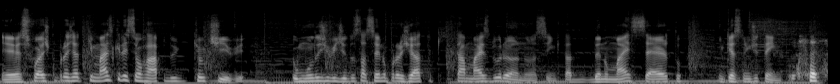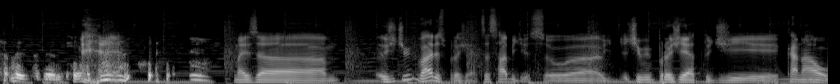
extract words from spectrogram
Esse foi, acho que, o projeto que mais cresceu rápido que eu tive. O Mundo Dividido está sendo o projeto que tá mais durando, assim, que tá dando mais certo em questão de tempo. Menos. Mas ah, eu já tive vários projetos, você sabe disso. Eu, ah, eu tive projeto de canal.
